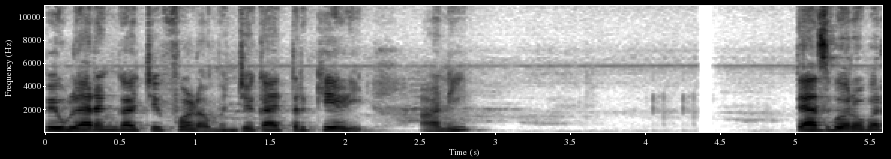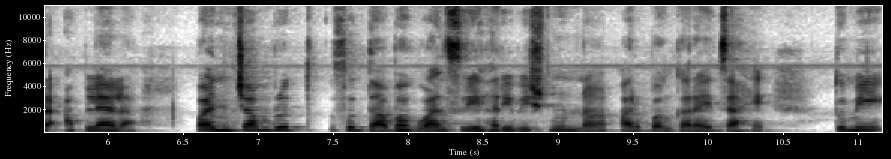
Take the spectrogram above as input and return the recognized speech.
पिवळ्या रंगाची फळं म्हणजे काय तर केळी आणि त्याचबरोबर आपल्याला पंचामृतसुद्धा भगवान श्रीहरी विष्णूंना अर्पण करायचं आहे. तुम्ही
